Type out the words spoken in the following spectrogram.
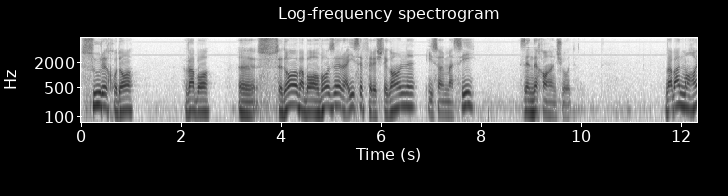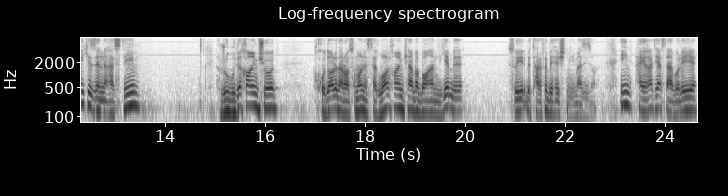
سور خدا و با صدا و با آواز رئیس فرشتگان عیسی مسیح زنده خواهند شد. و بعد ماهایی که زنده هستیم روبوده خواهیم شد خدا رو در آسمان استقبال خواهیم کرد و با هم دیگه به سوی به طرف بهشت میریم عزیزان. این حقیقتی است درباره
